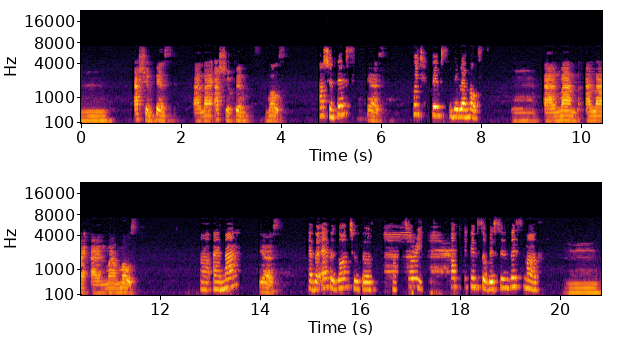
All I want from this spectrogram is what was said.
Mm, action films. I like action films most. Action films? Yes. Which films do you like most? Mm, Iron Man. I like Iron Man most. Uh, Iron Man? Yes. Have you ever gone to the, uh, sorry, how many films have you seen this month? Mm,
